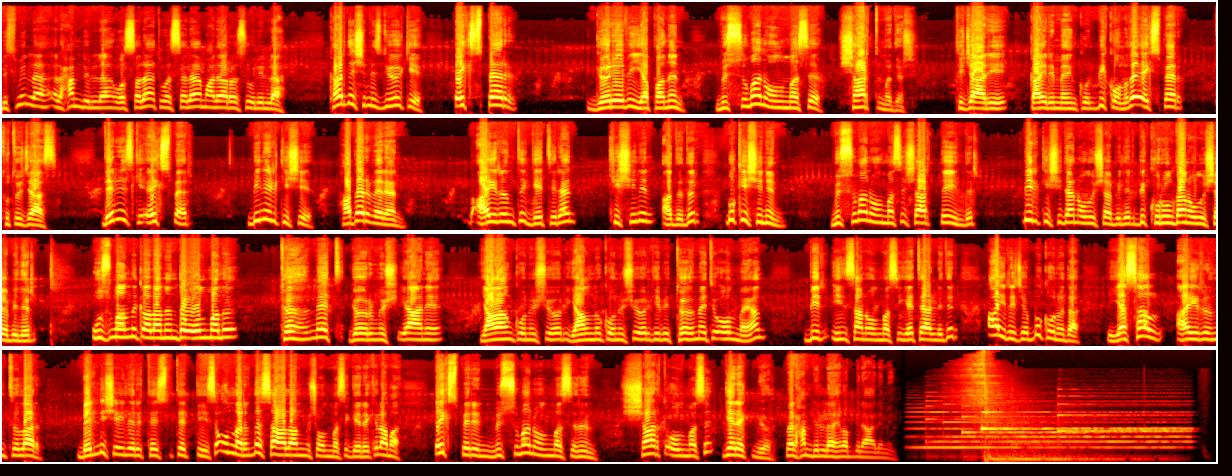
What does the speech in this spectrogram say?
Bismillah, elhamdülillah ve salatu ve selamu ala Resulillah. Kardeşimiz diyor ki eksper görevi yapanın Müslüman olması şart mıdır? Ticari, gayrimenkul bir konuda eksper tutacağız. Deriz ki eksper bilir kişi, haber veren, ayrıntı getiren kişinin adıdır. Bu kişinin Müslüman olması şart değildir. Bir kişiden oluşabilir, bir kuruldan oluşabilir. Uzmanlık alanında olmalı. Töhmet görmüş yani yalan konuşuyor, yanlı konuşuyor gibi töhmeti olmayan bir insan olması yeterlidir. Ayrıca bu konuda yasal ayrıntılar belli şeyleri tespit ettiyse onların da sağlanmış olması gerekir ama eksperin Müslüman olmasının şart olması gerekmiyor. Velhamdülillahi Rabbil Alemin.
